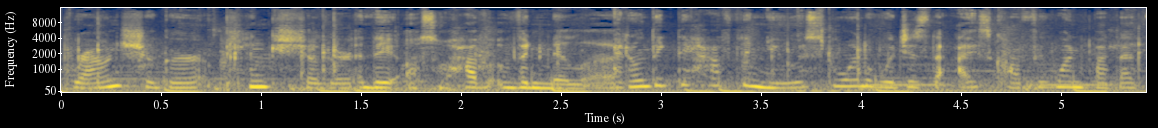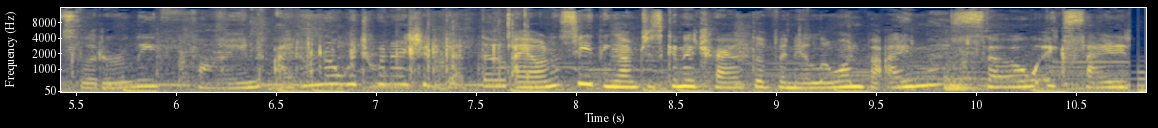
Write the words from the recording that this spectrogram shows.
brown sugar, pink sugar, and they also have vanilla. I don't think they have the newest one, which is the iced coffee one, but that's literally fine. I don't know which one I should get though. I honestly think I'm just gonna try out the vanilla one, but I'm so excited.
